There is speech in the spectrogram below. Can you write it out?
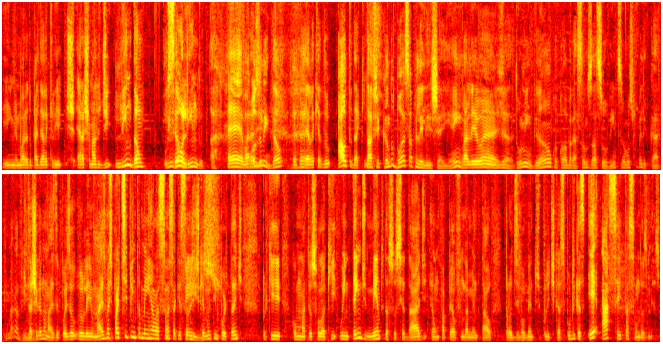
E em memória do pai dela, que ele era chamado de Lindão. O Lindão. seu Olindo. Ah, é, famoso maravilha. Lindão. Ela que é do Alto da 15. Tá ficando boa essa playlist aí, hein? Valeu, Ângela. Domingão, com a colaboração dos nossos ouvintes, vamos publicar. Que maravilha. E tá chegando mais. Depois eu, eu leio mais, mas participem também em relação a essa questão, Isso. gente, que é muito importante, porque, como o Matheus falou aqui, o entendimento da sociedade é um papel fundamental para o desenvolvimento de políticas públicas e a aceitação das mesmas.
